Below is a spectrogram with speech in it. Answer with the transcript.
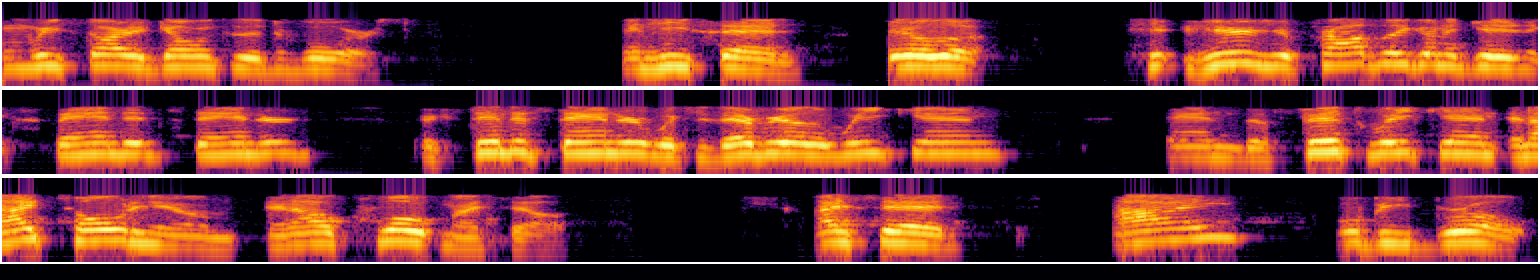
when we started going through the divorce. And he said, you know, look, here you're probably going to get an expanded standard, extended standard, which is every other weekend, and the fifth weekend. And I told him, and I'll quote myself, I said, I will be broke,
